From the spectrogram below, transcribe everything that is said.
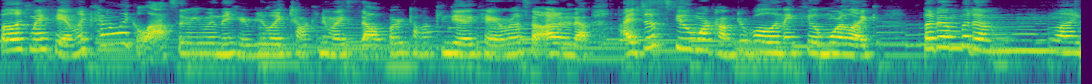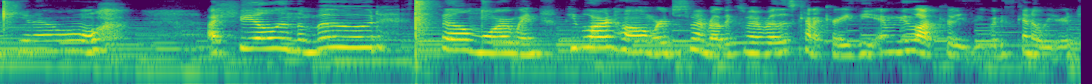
but like my family kind of like laughs at me when they hear me like talking to myself or talking to a camera so I don't know I just feel more comfortable and I feel more like ba-dum ba-dum like you know I feel in the mood film more when people aren't home or just my brother because my brother's kind of crazy. I mean, he's not crazy, but he's kind of weird.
